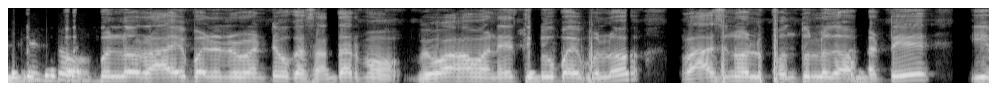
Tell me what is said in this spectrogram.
బైబిల్లో రాయబడినటువంటి ఒక సందర్భం. వివాహం అనేది తెలుగు బైబిల్లో రాసిన వాళ్ళు పంతులు కాబట్టి ఈ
